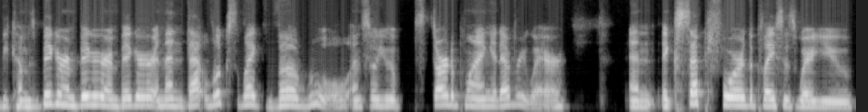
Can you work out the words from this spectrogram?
becomes bigger and bigger and bigger and then that looks like the rule and so you start applying it everywhere. And except for the places where you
